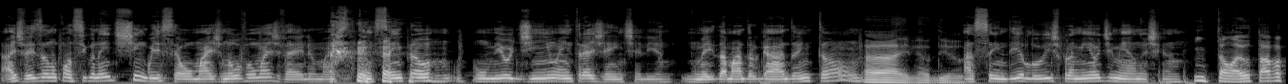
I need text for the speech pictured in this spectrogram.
às vezes eu não consigo nem distinguir se é o mais novo ou o mais velho, mas tem sempre um, um miudinho entre a gente ali, no meio da madrugada. Então, Ai, meu Deus. acender luz pra mim é o de menos, cara. Então, aí eu tava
